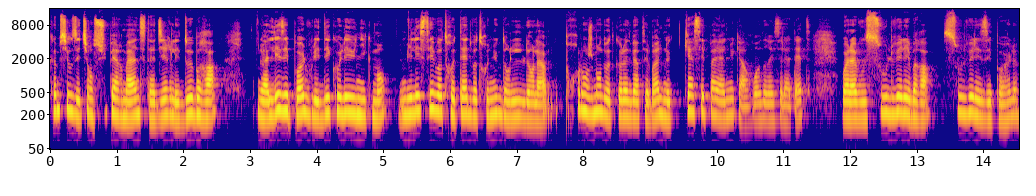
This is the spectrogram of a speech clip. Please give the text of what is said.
comme si vous étiez en Superman, c'est-à-dire les deux bras, les épaules, vous les décollez uniquement, mais laissez votre tête, votre nuque dans le prolongement de votre colonne vertébrale. Ne cassez pas la nuque à redresser la tête. Voilà, vous soulevez les bras, soulevez les épaules.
